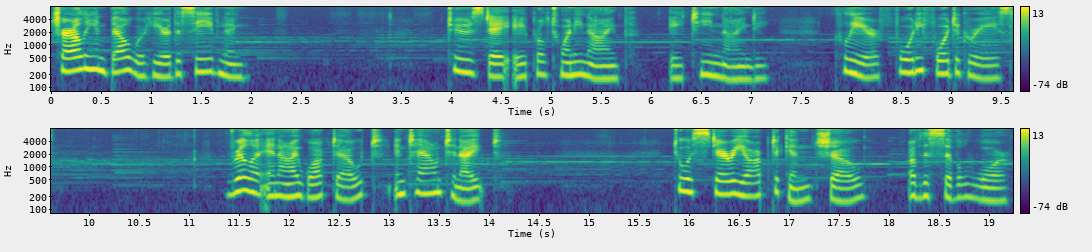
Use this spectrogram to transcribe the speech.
Charlie and Belle were here this evening. Tuesday, April 29th, 1890. Clear, 44 degrees. Rilla and I walked out in town tonight to a stereopticon show of the Civil War.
